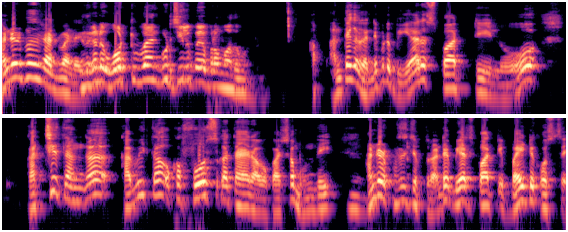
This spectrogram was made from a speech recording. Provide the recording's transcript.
Hundred percent advantage ఎందుకంటే ఓటు బ్యాంక్ కూడా చీలిపోయే ప్రమాదం ఉంటుంది. అంతే కదండి. ఇప్పుడు బీఆర్ఎస్ పార్టీలో ఖచ్చితంగా కవిత ఒక ఫోర్స్గా తయారయ్యే అవకాశం ఉంది. హండ్రెడ్ పర్సెంట్ చెప్తున్నా. అంటే బీఆర్ఎస్ పార్టీ బయటకు వస్తే.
